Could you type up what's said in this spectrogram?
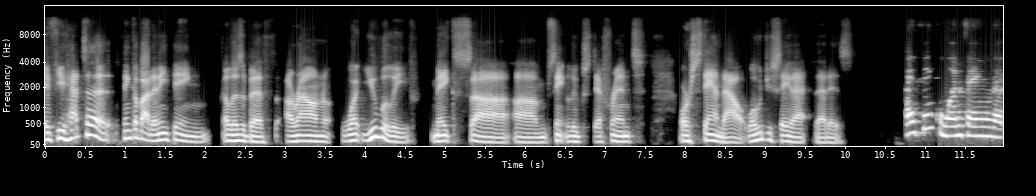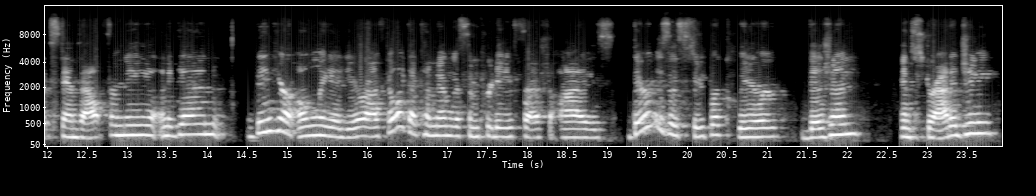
if you had to think about anything elizabeth around what you believe makes uh, um, st luke's different or stand out what would you say that that is i think one thing that stands out for me and again being here only a year i feel like i come in with some pretty fresh eyes there is a super clear vision and strategy.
